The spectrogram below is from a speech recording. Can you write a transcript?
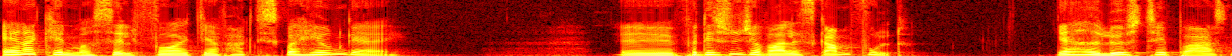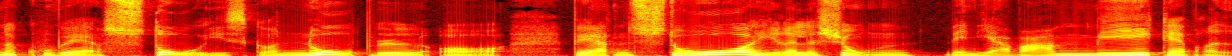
anerkende mig selv for, at jeg faktisk var hævngærig. Øh, for det synes jeg var lidt skamfuldt. Jeg havde lyst til bare sådan at kunne være stoisk og nobel og være den store i relationen, men jeg var mega vred,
